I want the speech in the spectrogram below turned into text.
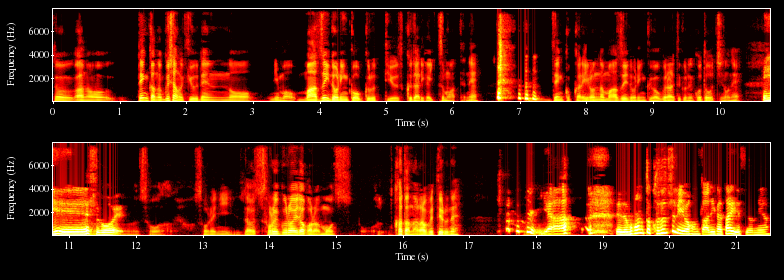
そう、あの、天下の愚者の宮殿の、にも、まずいドリンクを送るっていうくだりがいつもあってね。全国からいろんなまずいドリンクが送られてくるご当地のね。ええー、すごい。うんそうなのよ。それに、だからそれぐらいだからもう、肩並べてるね。いやーいやでも本当小包は本当ありがたいですよね。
